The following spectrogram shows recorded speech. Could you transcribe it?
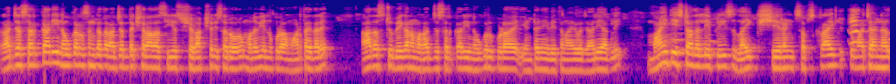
ರಾಜ್ಯ ಸರ್ಕಾರಿ ನೌಕರರ ಸಂಘದ ರಾಜ್ಯಾಧ್ಯಕ್ಷರಾದ ಸಿ ಎಸ್ ಷಡಾಕ್ಷರಿ ಸರ್ ಅವರು ಮನವಿಯನ್ನು ಕೂಡ ಮಾಡ್ತಾ ಇದ್ದಾರೆ. ಆದಷ್ಟು ಬೇಗ ನಮ್ಮ ರಾಜ್ಯ ಸರ್ಕಾರಿ ನೌಕರರು ಕೂಡ ಎಂಟನೇ ವೇತನ ಆಯೋಗ ಜಾರಿಯಾಗಲಿ. ಮಾಹಿತಿ ಇಷ್ಟ ಆದಲ್ಲಿ please like share and subscribe to my channel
